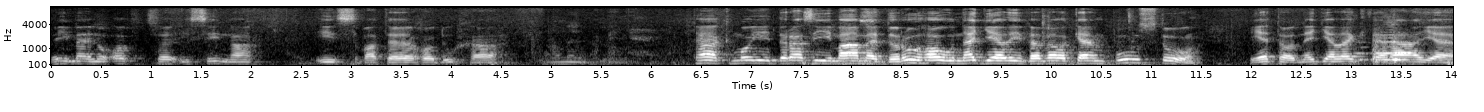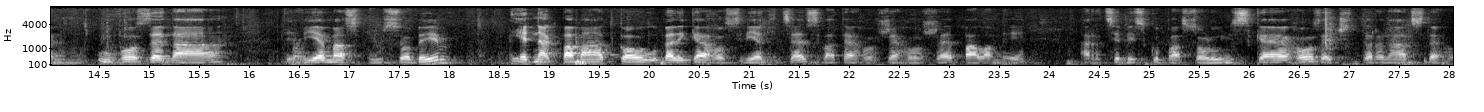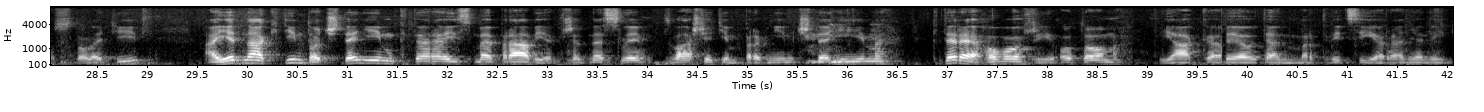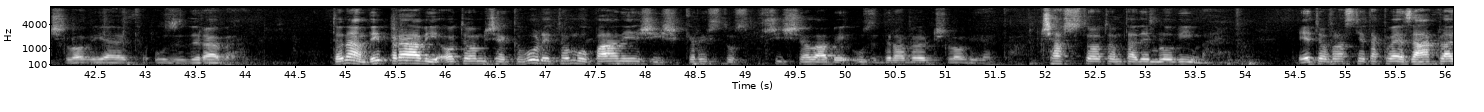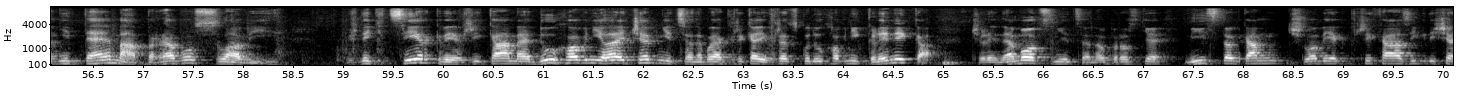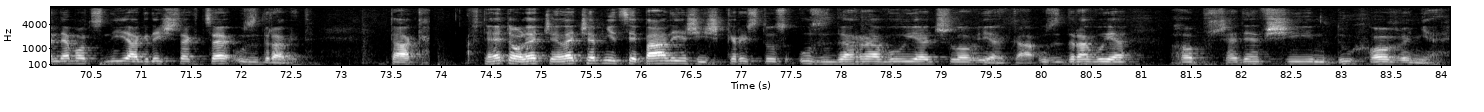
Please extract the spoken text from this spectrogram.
Ve jménu Otce i Syna i Svatého Ducha. Amen. Tak, moji drazí, máme druhou neděli ve Velkém půstu. Je to neděle, která je uvozená dvěma způsoby. Jednak památkou velikého světce svatého Řehoře Palamy, arcibiskupa Soluňského ze 14. století a jednak tímto čtením, které jsme právě přednesli, zvláště tím prvním čtením, které hovoří o tom, jak byl ten mrtvicí raněný člověk uzdraven. To nám vypráví o tom, že kvůli tomu Pán Ježíš Kristus přišel, aby uzdravil člověka. Často o tom tady mluvíme. Je to vlastně takové základní téma pravoslaví. Vždyť církvi říkáme duchovní léčebnice, nebo jak říkají v Řecku duchovní klinika, čili nemocnice, no prostě místo, kam člověk přichází, když je nemocný a když se chce uzdravit. Tak v této léče, léčebnici Pán Ježíš Kristus uzdravuje člověka, uzdravuje ho především duchovně.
